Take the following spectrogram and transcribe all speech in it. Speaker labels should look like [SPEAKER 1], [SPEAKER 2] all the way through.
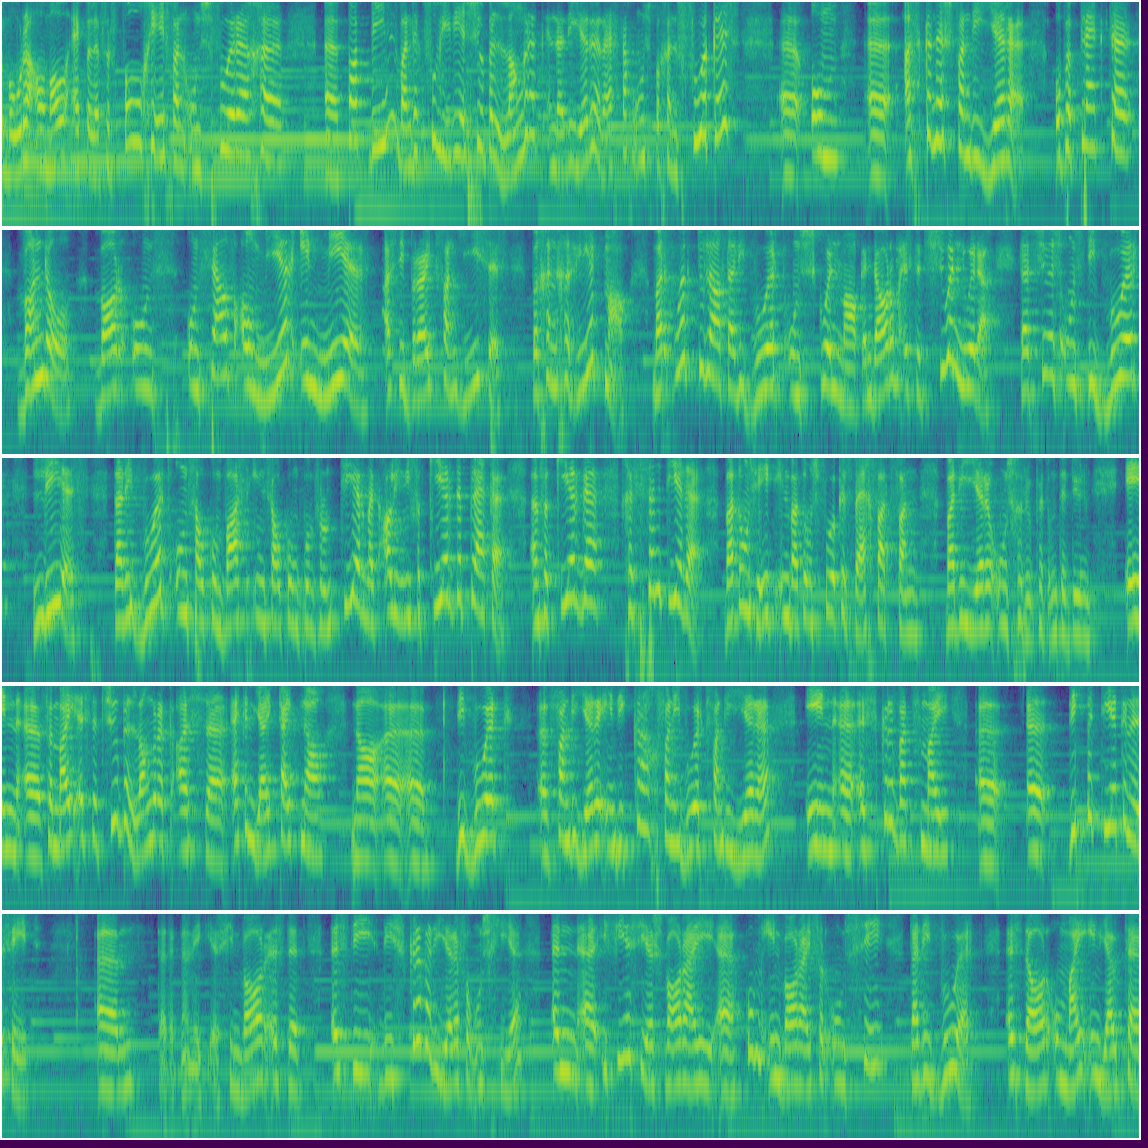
[SPEAKER 1] Goeiemôre almal. Ek wil 'n vervolg hê van ons vorige uh padbeen want ek voel hierdie is so belangrik en dat die Here regtig ons begin fokus uh om uh as kinders van die Here op 'n plek te wandel waar ons onsself al meer en meer as die bruid van Jesus begin gereed maak, maar ook toelaat dat die woord ons skoon maak en daarom is dit so nodig dat soos ons die woord lees dat die woord ons sal kom was en sal kom konfronteer met al hierdie verkeerde plekke en verkeerde gesindhede wat ons het en wat ons fokus wegvat van wat die Here ons geroep het om te doen. En uh vir my is dit so belangrik as uh, ek en jy kyk na na uh uh die woord uh, van die Here en die krag van die woord van die Here en 'n uh, 'n skrif wat vir my 'n uh, 'n uh, diep betekenis het. Ehm um, dat ek nou net eers sien waar is dit? Is die die skrif wat die Here vir ons gee in uh, Efesiërs waar hy uh, kom en waar hy vir ons sê dat die woord is daar om my en jou te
